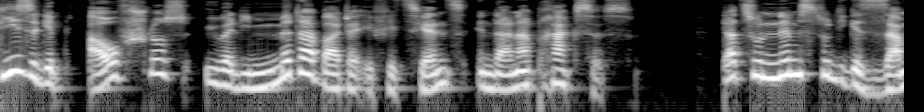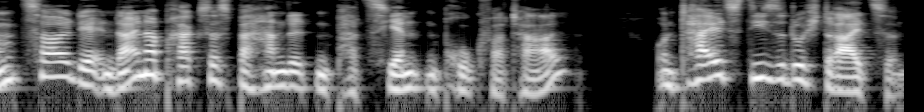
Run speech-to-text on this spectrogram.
Diese gibt Aufschluss über die Mitarbeitereffizienz in deiner Praxis. Dazu nimmst du die Gesamtzahl der in deiner Praxis behandelten Patienten pro Quartal und teilst diese durch 13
